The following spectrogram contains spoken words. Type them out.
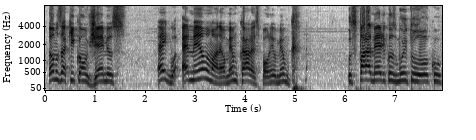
estamos aqui com os gêmeos. É igual, é mesmo mano, é o mesmo cara, spawnei o mesmo cara os paramédicos muito louco.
